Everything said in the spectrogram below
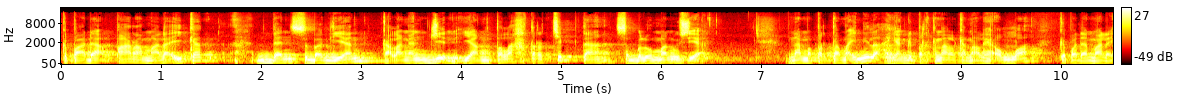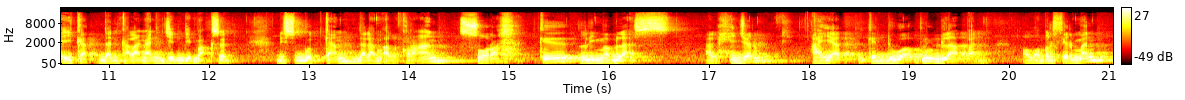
kepada para malaikat dan sebagian kalangan jin yang telah tercipta sebelum manusia. Nama pertama inilah yang diperkenalkan oleh Allah kepada malaikat dan kalangan jin dimaksud. Disebutkan dalam Al-Quran surah ke-15. Al-Hijr ayat ke-28. Allah berfirman,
